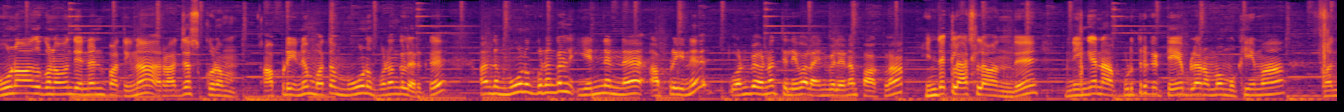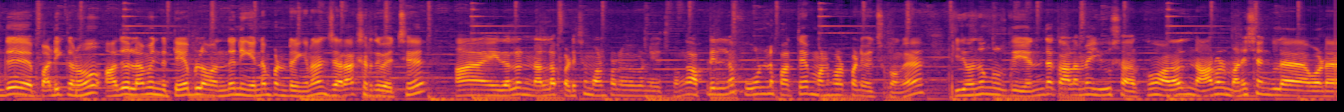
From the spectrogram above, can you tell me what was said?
மூணாவது குணம் வந்து என்னென்னு பார்த்தீங்கன்னா ரஜஸ் குணம். அப்படின்னு மொத்தம் மூணு குணங்கள் இருக்குது அந்த மூணு குணங்கள் என்னென்ன அப்படின்னு ஒன் பை ஒன்னாக தெளிவாக லைன் பை லைனாக பார்க்கலாம். இந்த கிளாஸில் வந்து நீங்கள் நான் கொடுத்துருக்க டேபிளை ரொம்ப முக்கியமாக வந்து படிக்கணும். அதுவும் இல்லாமல் இந்த டேபிளை வந்து நீங்கள் என்ன பண்ணுறீங்கன்னா ஜெராக்ஸ் எடுத்து வச்சு இதெல்லாம் நல்லா படித்து மனப்பாடம் பண்ணி வச்சுக்கோங்க. அப்படி இல்லைன்னா ஃபோனில் பார்த்தே மனப்பாடம் பண்ணி வச்சுக்கோங்க. இது வந்து உங்களுக்கு எந்த காலமே யூஸாக இருக்கும். அதாவது நார்மல் மனுஷங்களோட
